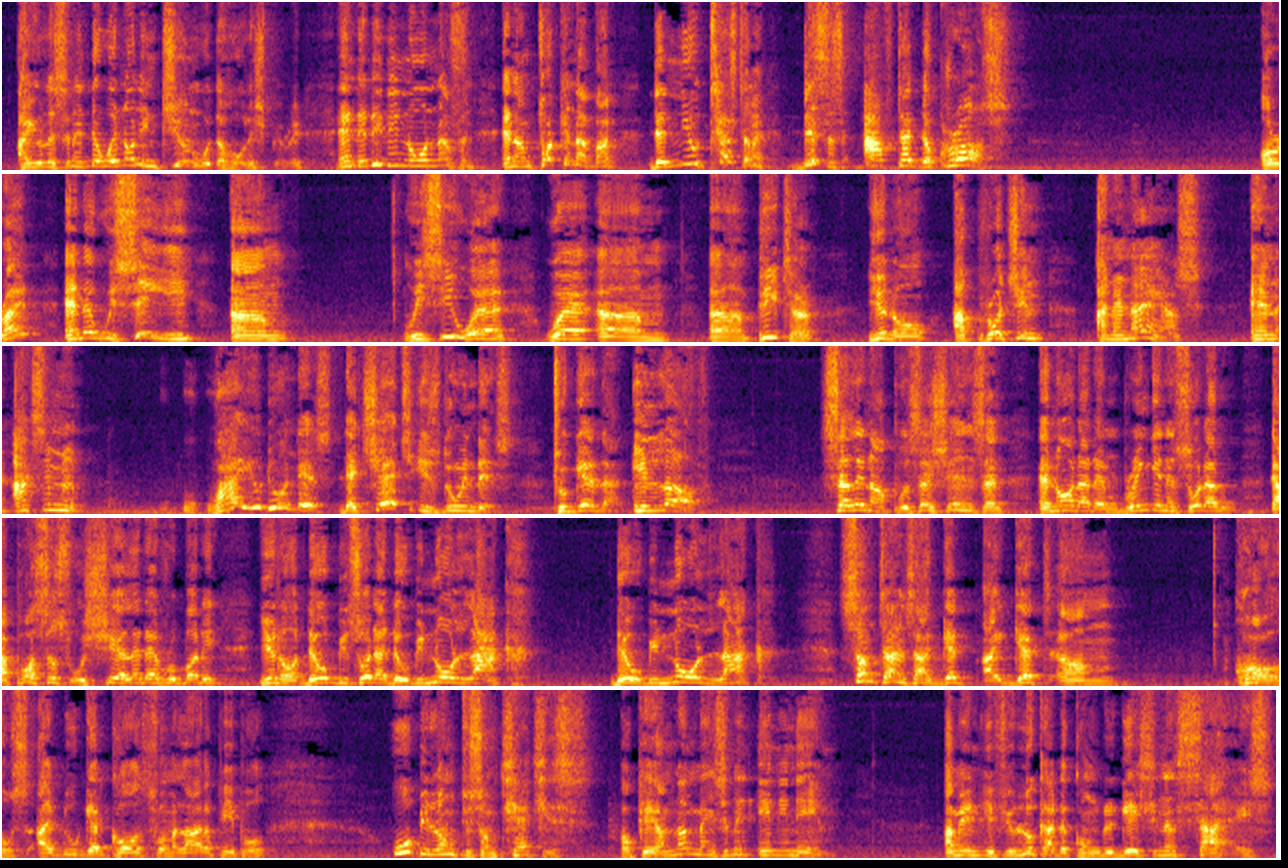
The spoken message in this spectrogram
Are you listening? They were not in tune with the Holy Spirit and they didn't know nothing. And I'm talking about the New Testament. This is after the cross. All right? And then we see um we see where where um uh, Peter, you know, approaching Ananias and asking him, why are you doing this? The church is doing this together in love, selling our possessions and, and all that and bringing it so that the apostles will share, let everybody, you know, there will be so that there will be no lack. There will be no lack. Sometimes I get, I get um, calls, I do get calls from a lot of people who belong to some churches. Okay, I'm not mentioning any name. I mean, if you look at the congregational size,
